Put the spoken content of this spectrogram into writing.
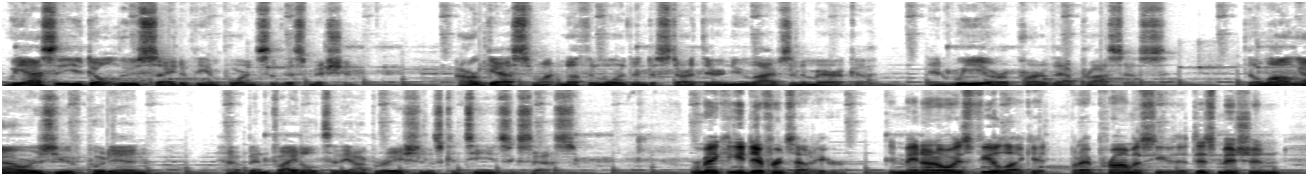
We ask that you don't lose sight of the importance of this mission. Our guests want nothing more than to start their new lives in America, and we are a part of that process. The long hours you've put in have been vital to the operation's continued success. We're making a difference out here. It may not always feel like it, but I promise you that this mission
